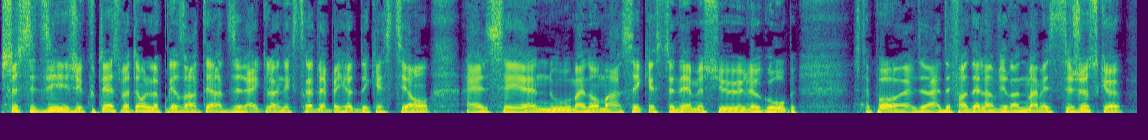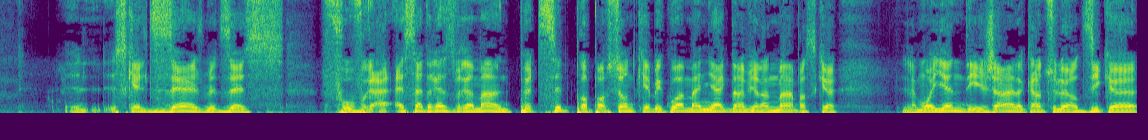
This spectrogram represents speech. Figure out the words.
Ceci dit, j'écoutais ce matin, on l'a présenté en direct, un extrait de la période de questions à LCN où Manon Massé questionnait M. Legault. C'était pas, euh, elle défendait l'environnement, mais c'est juste que euh, ce qu'elle disait, je me disais, faut elle s'adresse vraiment à une petite proportion de Québécois maniaques d'environnement parce que la moyenne des gens, là, quand tu leur dis que,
